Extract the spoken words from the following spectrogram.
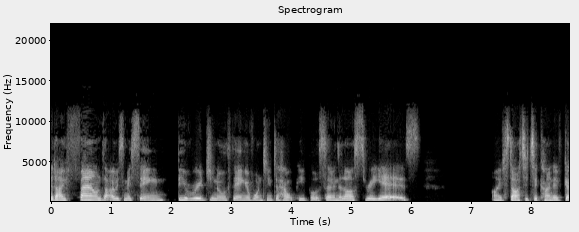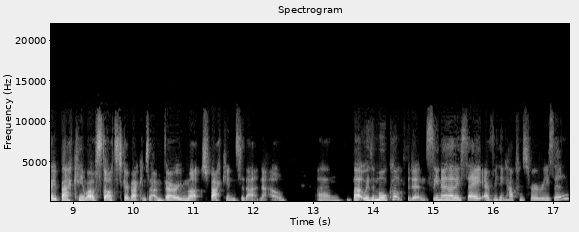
But I found that I was missing the original thing of wanting to help people. So in the last three years, I've started to kind of go back in. Well, I've started to go back into that. I'm very much back into that now, um, but with a more confidence. You know how they say everything happens for a reason.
